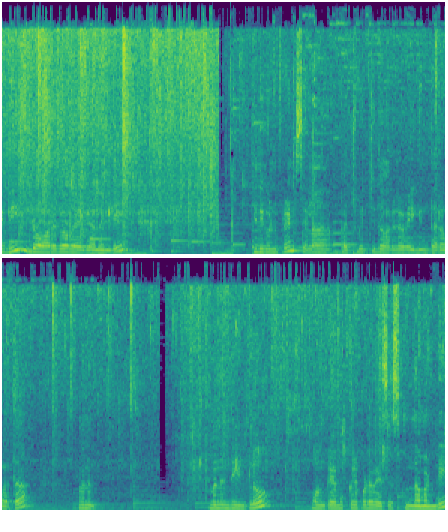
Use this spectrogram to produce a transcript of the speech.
ఇవి దోరగా వేగాలండి. ఇదిగోండి ఫ్రెండ్స్ ఇలా పచ్చిమిర్చి దోరగా వేగిన తర్వాత మనం మనం దీంట్లో వంకాయ ముక్కలు కూడా వేసేసుకుందామండి.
